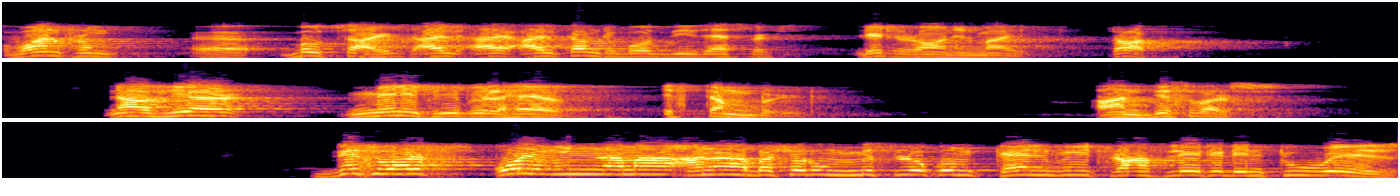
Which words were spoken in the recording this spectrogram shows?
one from uh, both sides. I'll, I, will come to both these aspects later on in my talk. Now here, many people have stumbled on this verse. This verse, قُلْ إِنَّمَا أَنَا بَشَرٌ مِثْلُكُمْ can be translated in two ways.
